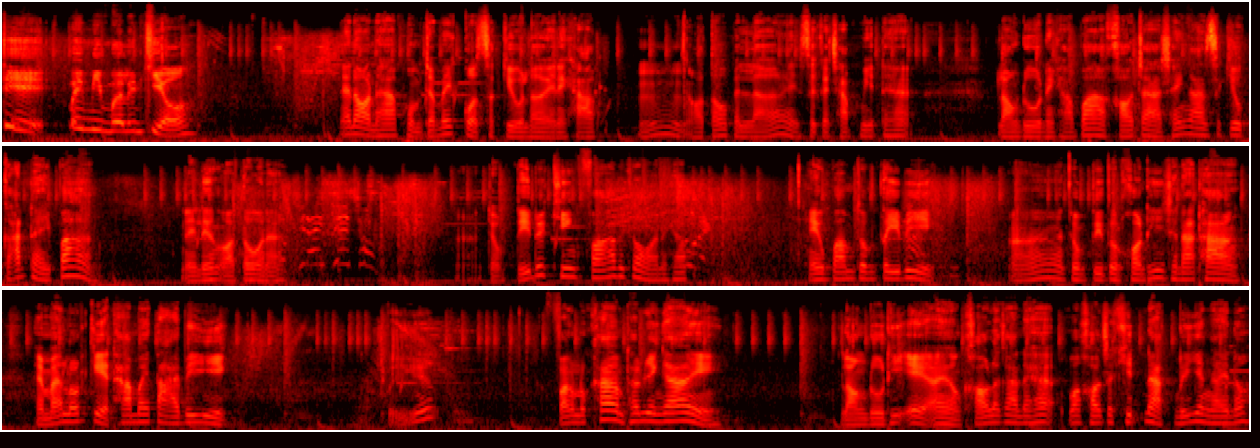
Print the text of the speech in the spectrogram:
ที่ไม่มีเมอร์ลินเขียว แน่นอนนะฮะผมจะไม่กดสกิลเลยนะครับอืมออโต้เป็นเลยสึกกระชับมิดนะฮะลองดูนะครับว่าเขาจะใช้งานสกิลการ์ดไหนบ้าง ในเรื่องออโต้นะโจมตีด้วยคิงฟ้าไปก่อนนะครับเฮลบัมโจมตีไปอีก อ่าโจมตีตัวละครที่ชนะทาง เห็นไหมลดเกรดถ้าไม่ตายไปอีกปึ๊บฟังตรงข้ามทำยังไง ลองดูที่ AI ของเขาแล้วกันนะฮะ ว่าเขาจะคิดหนักหรือยังไงเนาะ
